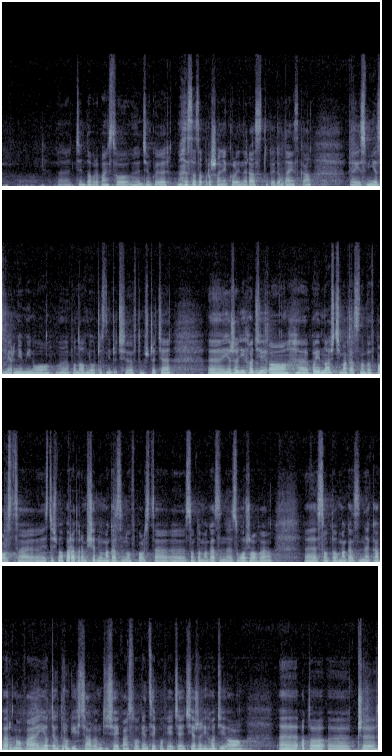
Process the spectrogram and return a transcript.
E, dzień dobry Państwu, e, dziękuję za zaproszenie kolejny raz tutaj do Gdańska. E, jest mi niezmiernie miło ponownie uczestniczyć w tym szczycie. E, jeżeli chodzi o e, pojemności magazynowe w Polsce, e, jesteśmy operatorem siedmiu magazynów w Polsce. Są to magazyny złożowe, są to magazyny kawernowe i o tych drugich chciałabym dzisiaj Państwu więcej powiedzieć. Jeżeli chodzi o, o to, czy,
